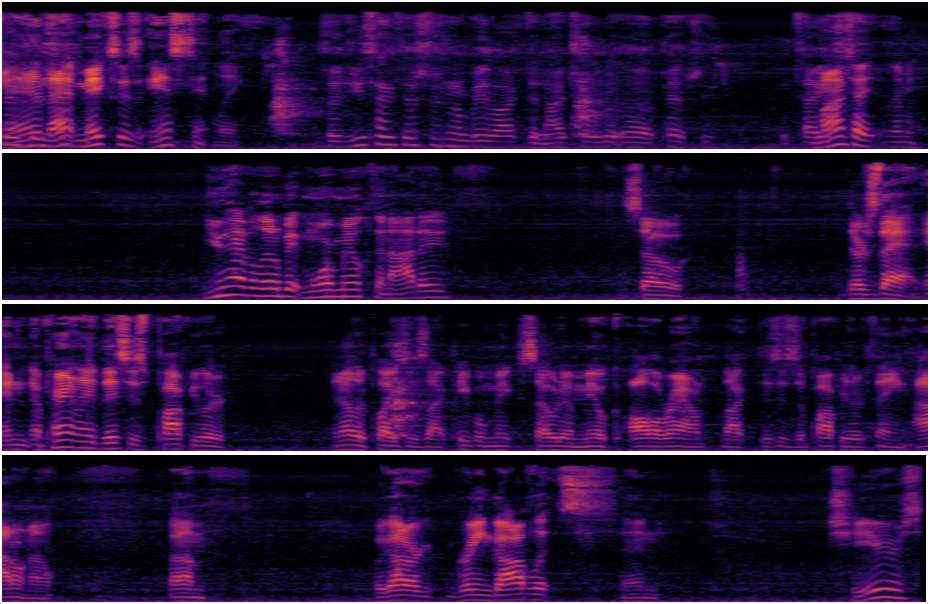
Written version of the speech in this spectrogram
You and this that is- mixes instantly. so do you think this is gonna be like the nitro uh, Pepsi? The? Mine ta- let me. You have a little bit more milk than I do, so there's that. And apparently, this is popular in other places. Like people mix soda and milk all around. Like this is a popular thing. I don't know. Um, we got our green goblets and cheers.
